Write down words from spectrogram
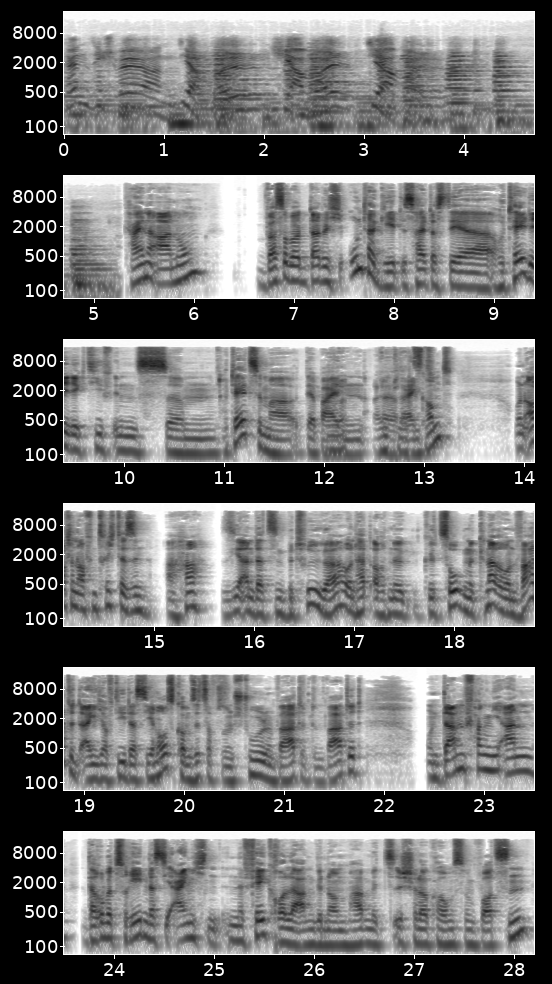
können Sie schwören. jawohl, Jawohl, jawohl. Keine Ahnung. Was aber dadurch untergeht, ist halt, dass der Hoteldetektiv ins ähm, Hotelzimmer der beiden Ja, äh, reinkommt und auch schon auf den Trichter sind, aha, sie an, das sind Betrüger und hat auch eine gezogene Knarre und wartet eigentlich auf die, dass sie rauskommen, sitzt auf so einem Stuhl und wartet und wartet. Und dann fangen die an, darüber zu reden, dass die eigentlich eine Fake-Rolle angenommen haben mit Sherlock Holmes und Watson.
